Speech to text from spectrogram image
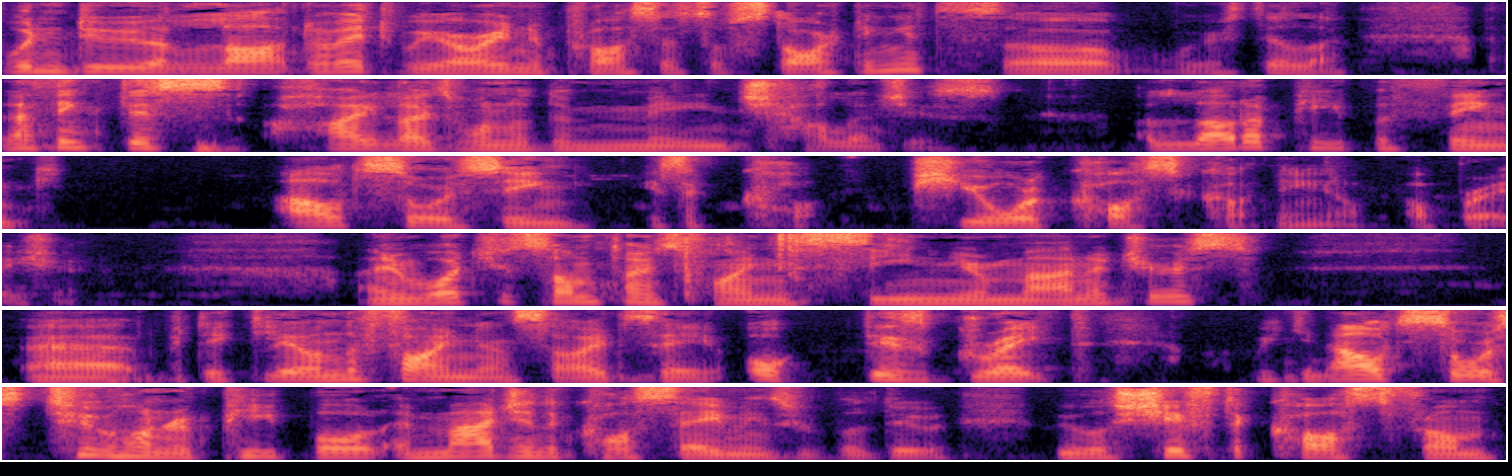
wouldn't do a lot of it. We are in the process of starting it, so we're still. A, and I think this highlights one of the main challenges. A lot of people think outsourcing is a co- pure cost cutting operation. And what you sometimes find is senior managers, uh, particularly on the finance side, say, "Oh, this is great. We can outsource 200 people. Imagine the cost savings we will do. We will shift the cost from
